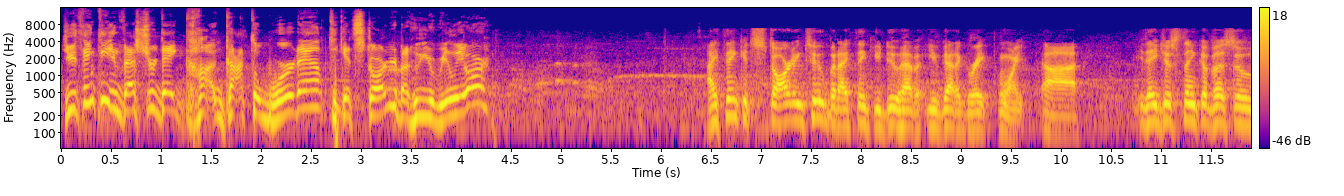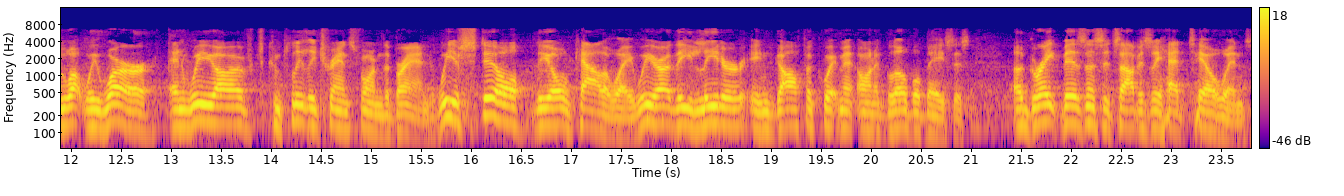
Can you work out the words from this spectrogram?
Do you think the investor day got the word out to get started about who you really are? I think it's starting to, but I think you do have you've got a great point. Uh, they just think of us as what we were, and we have completely transformed the brand. We are still the old Callaway. We are the leader in golf equipment on a global basis. A great business. It's obviously had tailwinds,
